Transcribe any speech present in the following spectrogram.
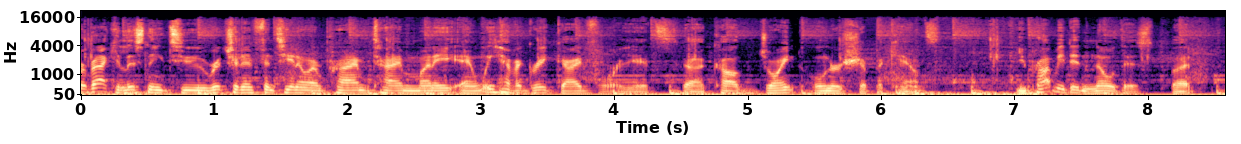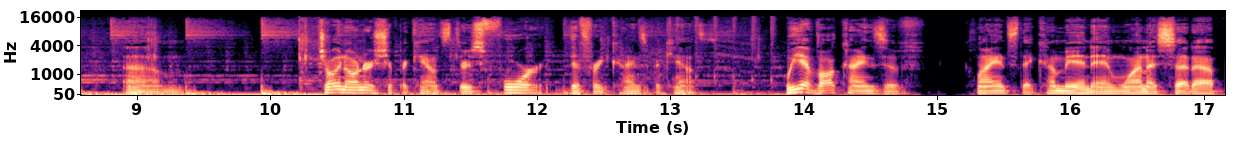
We're back. You're listening to Richard Infantino and Primetime Money, and we have a great guide for you. It's uh, called Joint Ownership Accounts. You probably didn't know this, but um, joint ownership accounts, there's four different kinds of accounts. We have all kinds of clients that come in and want to set up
